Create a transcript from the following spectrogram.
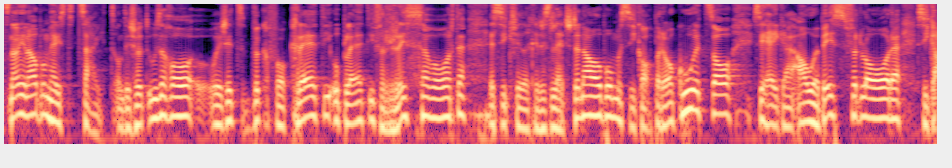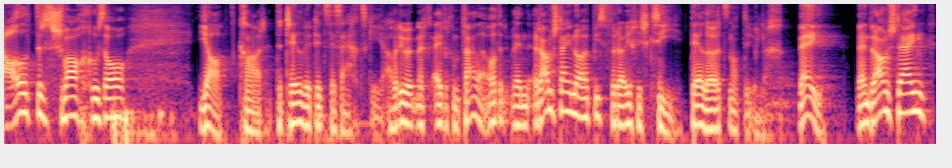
Das neue Album heisst Zeit und ist heute rausgekommen und ist jetzt wirklich von Kreti und Pläti verrissen worden. Es ist vielleicht ihr letztes Album, es ist aber auch gut so. Sie haben alle Biss verloren, sie sind altersschwach und so. Ja, klar, der Till wird jetzt 60. Aber ich würde euch einfach empfehlen, oder? Wenn Rammstein noch etwas für euch war, der lädt es natürlich. Nein, wenn Rammstein...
